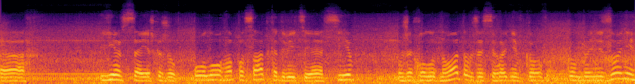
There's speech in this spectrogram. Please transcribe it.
е, є все, я ж кажу, полога посадка, дивіться, я сів, вже холодновато, вже сьогодні в ко- комбінезоні е,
